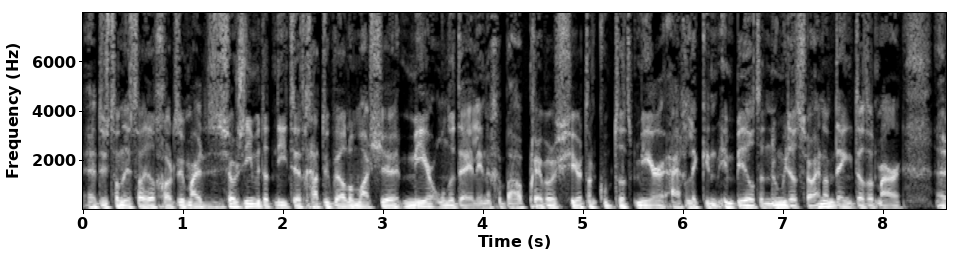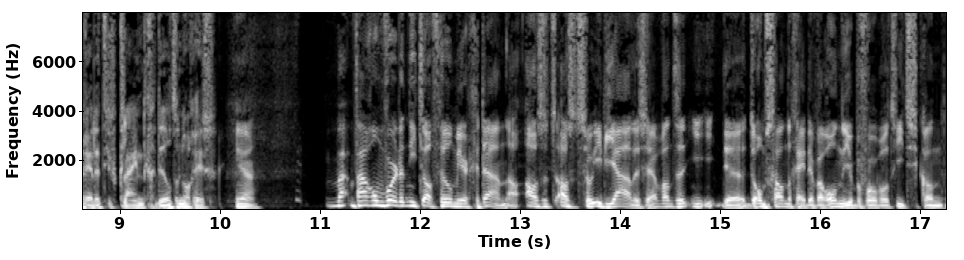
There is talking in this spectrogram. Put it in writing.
Uh, dus dan is dat heel groot. Maar zo zien we dat niet. Het gaat natuurlijk wel om als je meer onderdelen in een gebouw prefabriceert, dan komt dat meer eigenlijk in, in beeld en noem je dat zo. En dan denk ik dat het maar een relatief klein gedeelte nog is. Ja waarom wordt het niet al veel meer gedaan? Als het, als het zo ideaal is. Hè? Want de, de, de omstandigheden waaronder je bijvoorbeeld iets kan,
